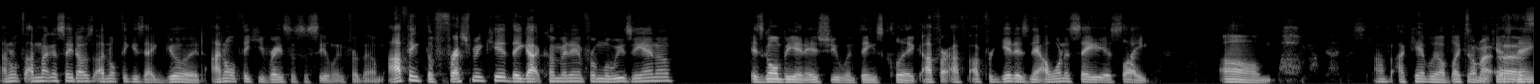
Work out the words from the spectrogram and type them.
I don't. I'm not gonna say does. I don't think he's that good. I don't think he raises the ceiling for them. I think the freshman kid they got coming in from Louisiana is gonna be an issue when things click. I, I, I forget his name. I want to say it's like, um, oh my goodness, I, I can't believe I'm blanking on the kid's uh, name.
